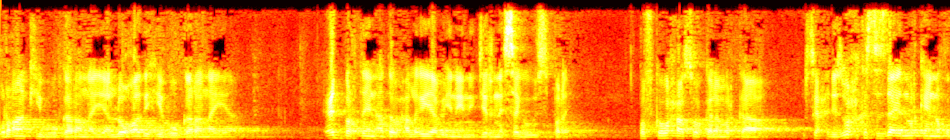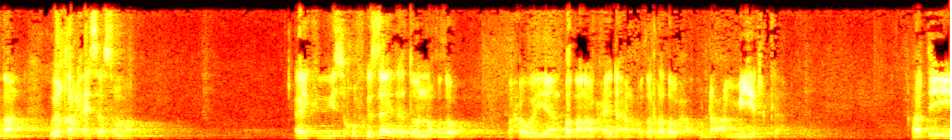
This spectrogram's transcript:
qur'aankii buu garanayaa luqadihii buu garanayaa cid bartayn hadda waxaa laga yaaba inaynan jirin isaga u isbaray. Qofka waxaasoo kale markaa maskaxdiisa wax kasta zaa'id markay noqdaan way qarxaysaa sooma iqgiisa qofka zaa'id hadduu noqdo waxa weeyaan badanaa waxay dhahaan cudurrada waxa ku dhaca miyirka haddii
